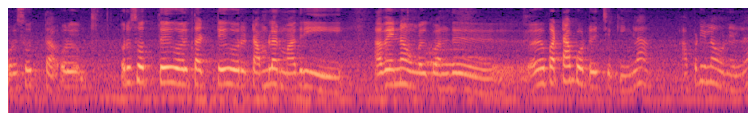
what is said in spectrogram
ஒரு சொத்தா? ஒரு ஒரு சொத்து ஒரு தட்டு ஒரு டம்ளர் மாதிரி அவ என்ன உங்களுக்கு வந்து பட்டா போட்டு வச்சிருக்கீங்களா? அப்படிலாம் ஒன்றும் இல்லை.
